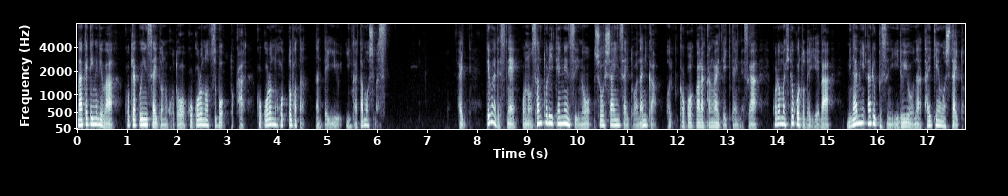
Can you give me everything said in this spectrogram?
マーケティングでは、顧客インサイトのことを心のツボとか、心のホットボタンなんていう言い方もします。はい。ではですね、このサントリー天然水の消費者インサイトは何か、ここから考えていきたいんですが、これも一言で言えば、南アルプスにいるような体験をしたいと。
